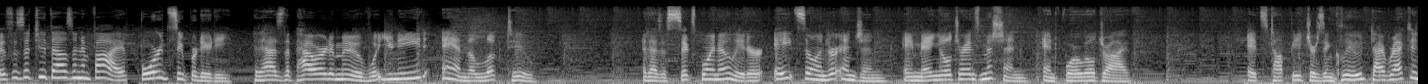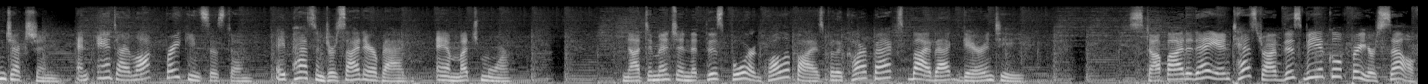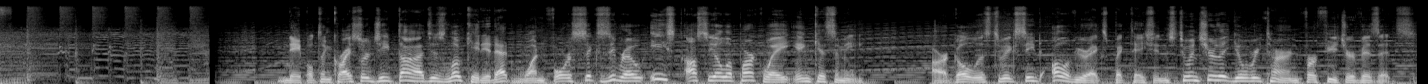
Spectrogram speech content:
This is a 2005 Ford Super Duty. It has the power to move what you need and the look too. It has a 6.0 liter, 8 cylinder engine, a manual transmission, and four wheel drive. Its top features include direct injection, an anti lock braking system, a passenger side airbag, and much more. Not to mention that this Ford qualifies for the Carfax buyback guarantee. Stop by today and test drive this vehicle for yourself. Napleton Chrysler Jeep Dodge is located at 1460 East Osceola Parkway in Kissimmee. Our goal is to exceed all of your expectations to ensure that you'll return for future visits.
